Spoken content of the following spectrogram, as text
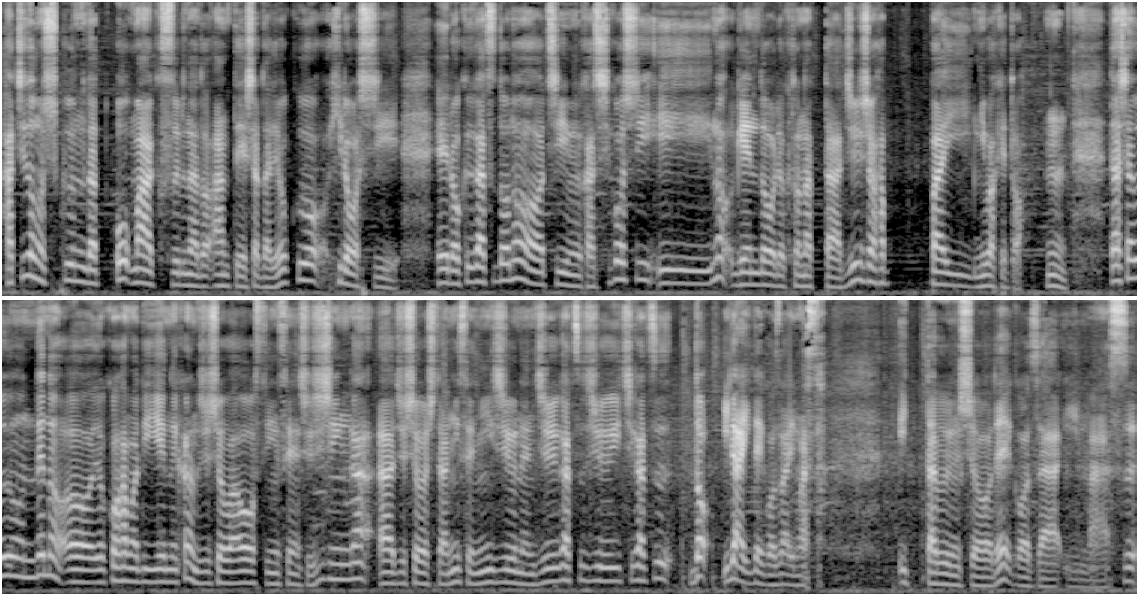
8度の主君打をマークするなど安定した打力を披露し、6月度のチーム勝ち越しの原動力となった順勝8敗に分けと、うん、打者部門での横浜 d n a からの受賞はオースティン選手自身が受賞した2020年10月11月度以来でございますといった文章でございます。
